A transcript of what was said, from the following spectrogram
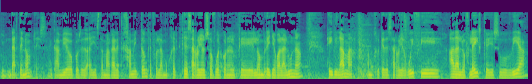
darte nombres. En cambio, pues ahí está Margaret Hamilton, que fue la mujer que desarrolló el software con el que el hombre llegó a la luna, Heidi Lamar, la mujer que desarrolló el wifi, Ada Lovelace, que hoy es su día,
